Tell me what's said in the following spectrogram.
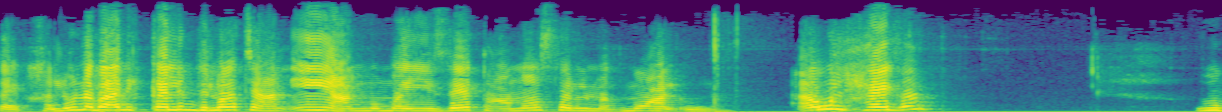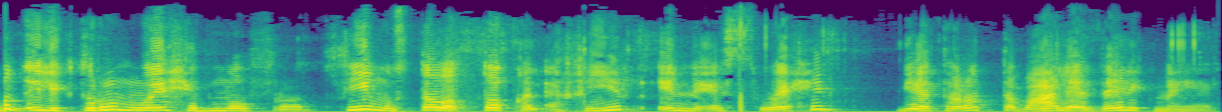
طيب خلونا بقى نتكلم دلوقتي عن إيه؟ عن مميزات عناصر المجموعة الأولى. أول حاجة وجود إلكترون واحد مفرد في مستوى الطاقة الأخير NS واحد بيترتب على ذلك ما يلي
